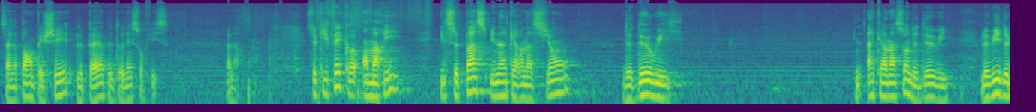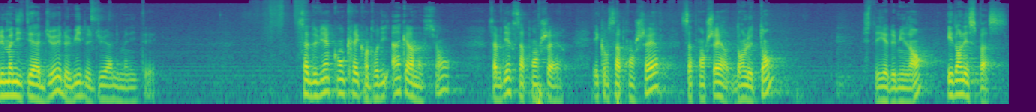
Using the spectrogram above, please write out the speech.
Ça n'a pas empêché le Père de donner son fils. Voilà. Ce qui fait qu'en Marie, il se passe une incarnation de deux oui. Une incarnation de deux oui le oui de l'humanité à Dieu et le oui de Dieu à l'humanité. Ça devient concret quand on dit incarnation, ça veut dire que ça prend cher. Et quand ça prend chair, ça prend chair dans le temps, c'était il y a 2000 ans, et dans l'espace.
